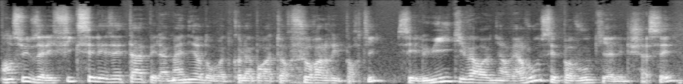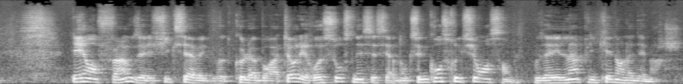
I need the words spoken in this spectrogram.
Ensuite, vous allez fixer les étapes et la manière dont votre collaborateur fera le reporting. C'est lui qui va revenir vers vous, c'est pas vous qui allez le chasser. Et enfin, vous allez fixer avec votre collaborateur les ressources nécessaires. Donc c'est une construction ensemble. Vous allez l'impliquer dans la démarche.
